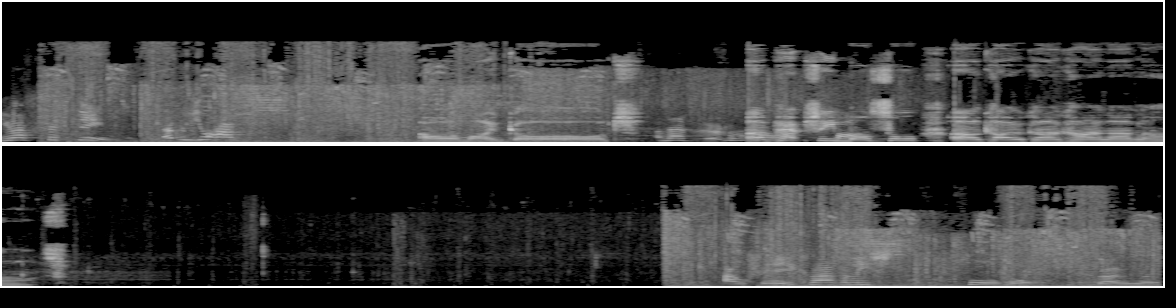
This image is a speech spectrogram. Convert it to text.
You have 15. That means you have Oh my god. 11. A I'll Pepsi bottle, a Coca-Cola glass. Alfie, can I have at least four more? No, wait. Uh,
